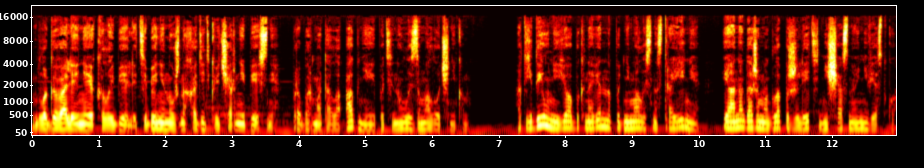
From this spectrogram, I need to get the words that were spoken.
«Благоволение колыбели, тебе не нужно ходить к вечерней песне», пробормотала Агния и потянулась за молочником. От еды у нее обыкновенно поднималось настроение, и она даже могла пожалеть несчастную невестку.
